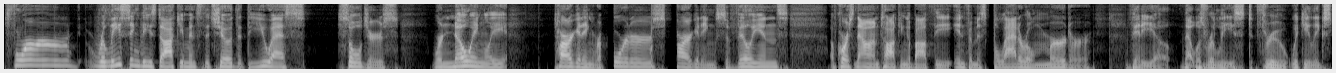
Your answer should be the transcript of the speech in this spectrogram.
for releasing these documents that showed that the U.S. soldiers were knowingly targeting reporters, targeting civilians. Of course, now I'm talking about the infamous collateral murder video that was released through WikiLeaks.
